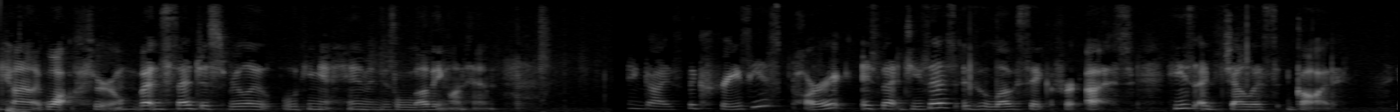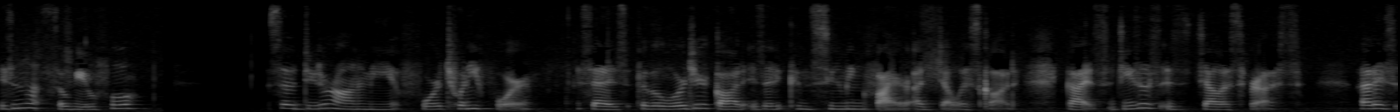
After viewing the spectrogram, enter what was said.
can i like walk through? But instead just really looking at him and just loving on him. And guys the craziest part is that jesus is lovesick for us he's a jealous god isn't that so beautiful so Deuteronomy 4:24 says, "For the Lord your God is a consuming fire, a jealous God." Guys, Jesus is jealous for us. That is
